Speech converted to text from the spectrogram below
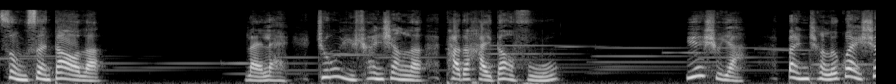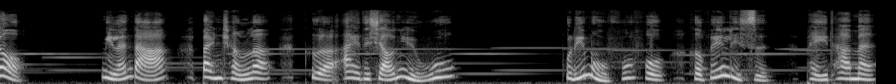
总算到了。莱莱终于穿上了他的海盗服。约书亚扮成了怪兽，米兰达扮成了可爱的小女巫。普里姆夫妇和菲利斯陪他们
